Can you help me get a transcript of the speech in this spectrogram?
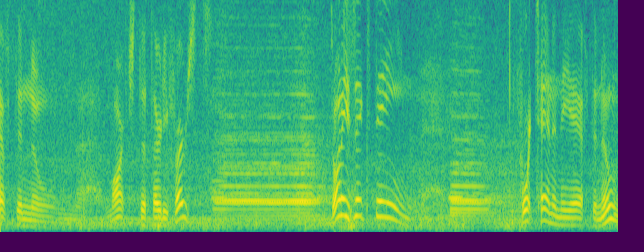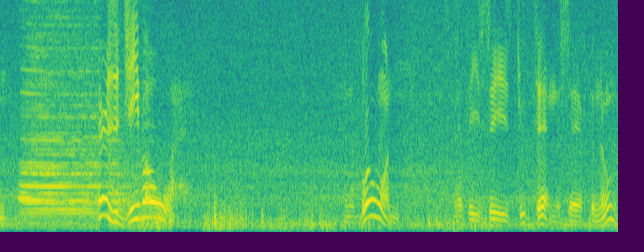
afternoon, March the 31st, 2016, 4.10 in the afternoon. Here's a Gevo and a blue one. FEC's 210 this afternoon.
